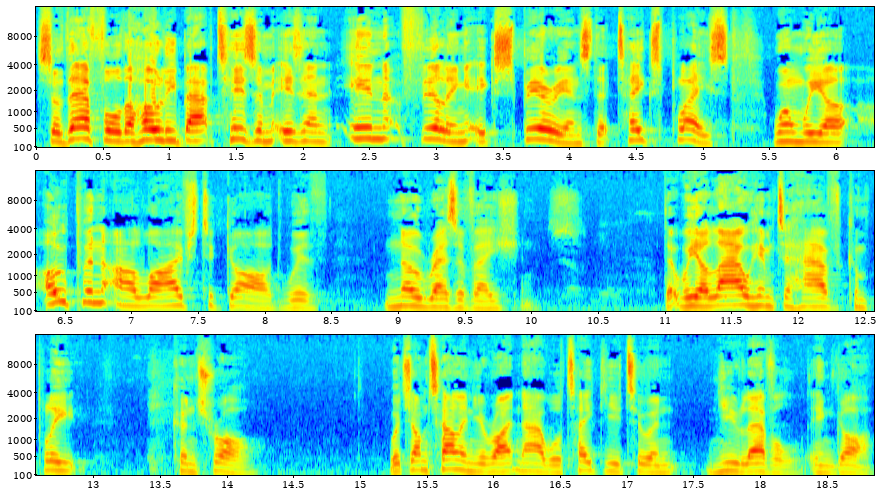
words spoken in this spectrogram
So, therefore, the holy baptism is an infilling experience that takes place when we uh, open our lives to God with no reservations, that we allow Him to have complete control which I'm telling you right now will take you to a new level in God.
